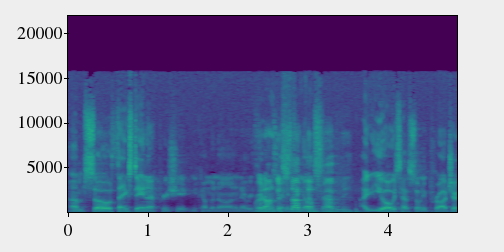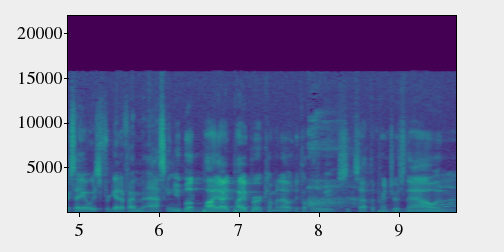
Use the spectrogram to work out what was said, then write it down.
Um, so thanks, Dana. I appreciate you coming on and everything. Right on. Good stuff. anything Thanks for having me. I, you always have so many projects. I always forget if I'm asking. New book, Pie Eyed Piper, coming out in a couple of weeks. It's at the printers now, and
